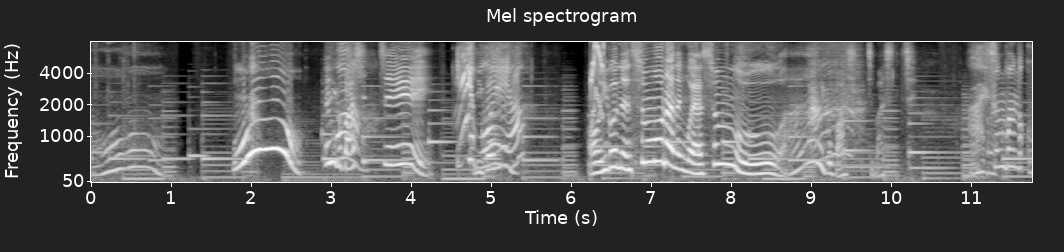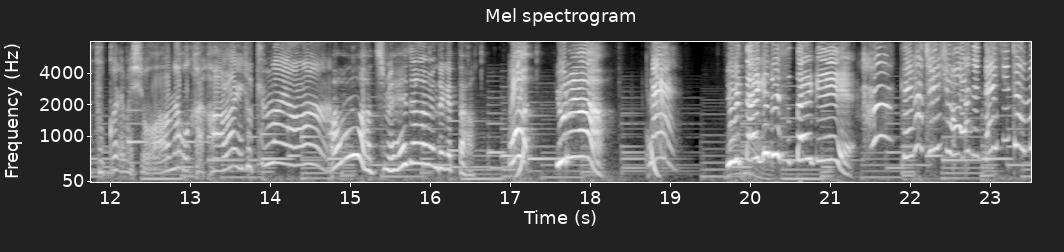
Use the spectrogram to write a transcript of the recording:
오, 오, 야, 이거 우와. 맛있지. 이게 이거는- 뭐예요? 어, 이거는 순무라는 거야, 순무. 아, 이거 맛있지, 맛있지. 아, 순번 넣고 국 끓이면 시원하고 가, 가만히 좋잖아요. 아, 아침에 해장하면 되겠다. 어, 요리야. 네. 여기 딸기도 있어, 딸기. 내가 제일 좋아하는 딸기잖아.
